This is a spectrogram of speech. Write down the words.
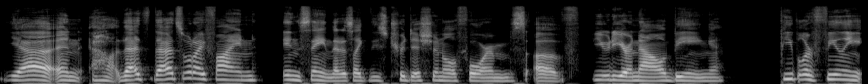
Yeah, and oh, that's that's what I find insane that it's like these traditional forms of beauty are now being people are feeling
